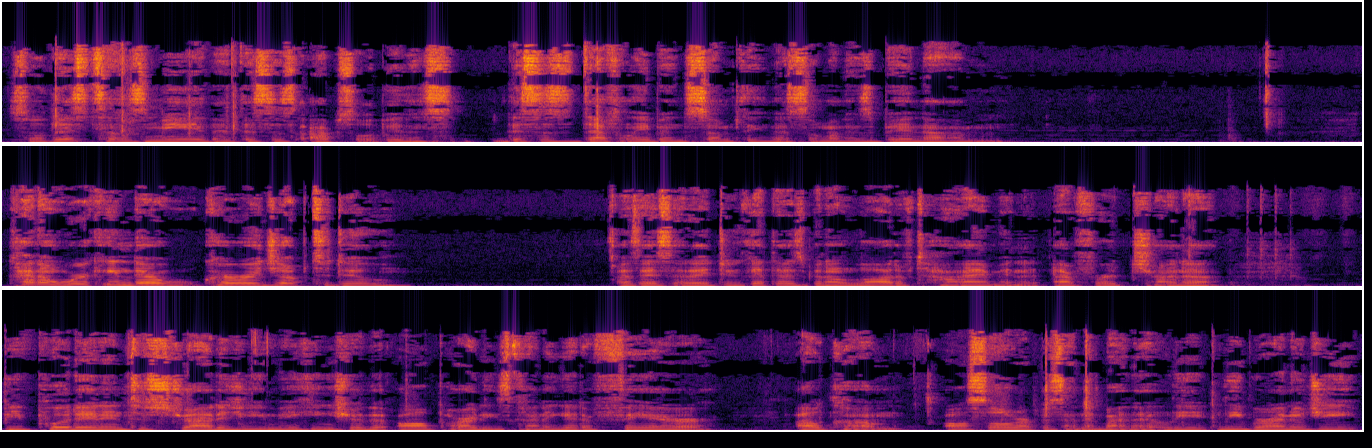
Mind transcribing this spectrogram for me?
So this tells me that this is absolutely, this has definitely been something that someone has been um, kind of working their courage up to do. As I said, I do get there's been a lot of time and effort trying to be put in into strategy, making sure that all parties kind of get a fair outcome, also represented by that Libra energy.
